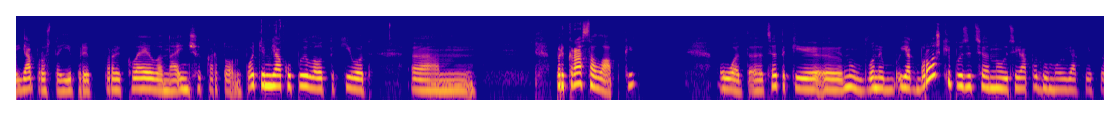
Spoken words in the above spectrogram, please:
Я просто її при, приклеїла на інший картон. Потім я купила от такі от ем, прикраса лапки. От, е, це такі, е, ну, вони як брошки позиціонуються. Я подумаю, як їх е,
